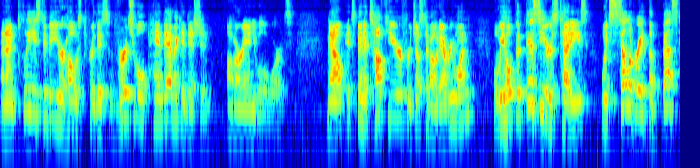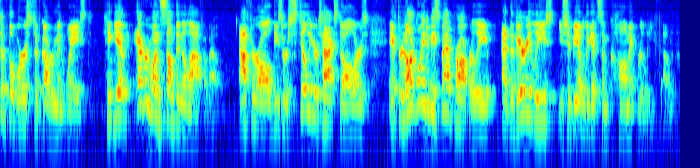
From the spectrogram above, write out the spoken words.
and I'm pleased to be your host for this virtual pandemic edition of our annual awards. Now, it's been a tough year for just about everyone, but we hope that this year's Teddies, which celebrate the best of the worst of government waste, can give everyone something to laugh about. After all, these are still your tax dollars. If they're not going to be spent properly, at the very least, you should be able to get some comic relief out of them.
